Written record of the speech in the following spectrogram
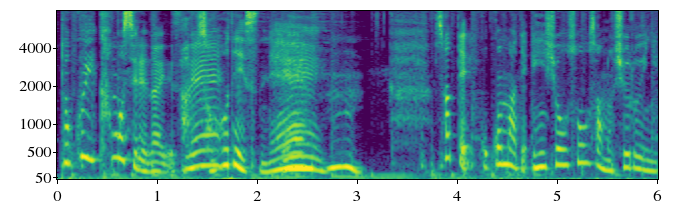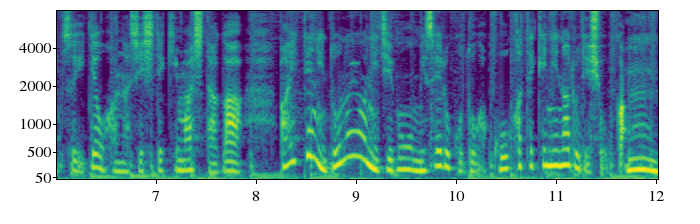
得意かもしれないですね。あそうですね、ええうんさてここまで印象操作の種類についてお話ししてきましたが相手にどのように自分を見せることが効果的になるでしょうか、うん、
